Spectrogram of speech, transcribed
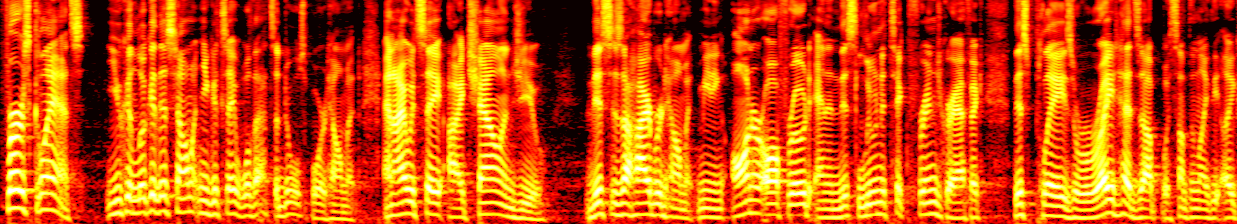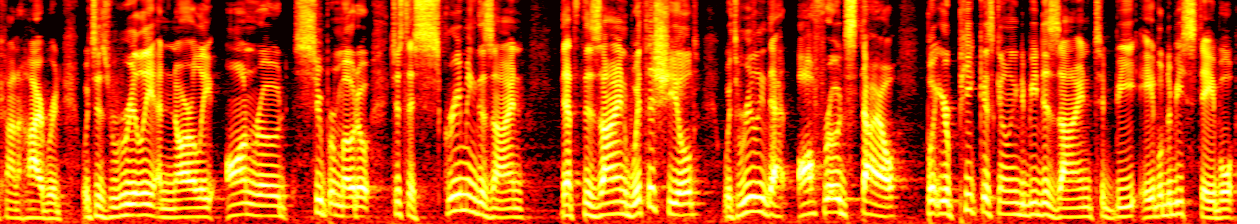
First glance, you can look at this helmet and you could say, well, that's a dual sport helmet. And I would say, I challenge you. This is a hybrid helmet, meaning on or off-road, and in this lunatic fringe graphic, this plays right heads up with something like the Icon Hybrid, which is really a gnarly on-road supermoto, just a screaming design that's designed with a shield, with really that off-road style, but your peak is going to be designed to be able to be stable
